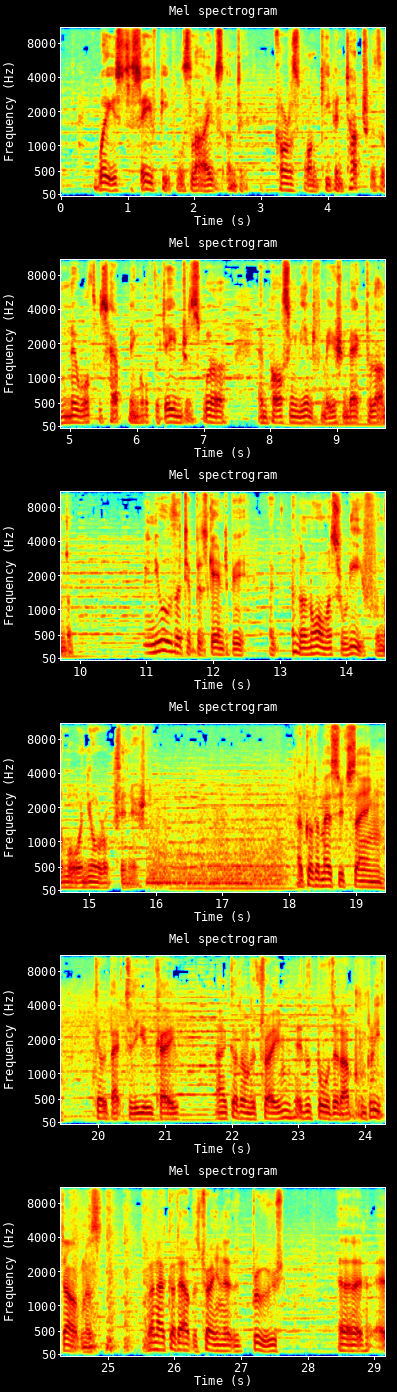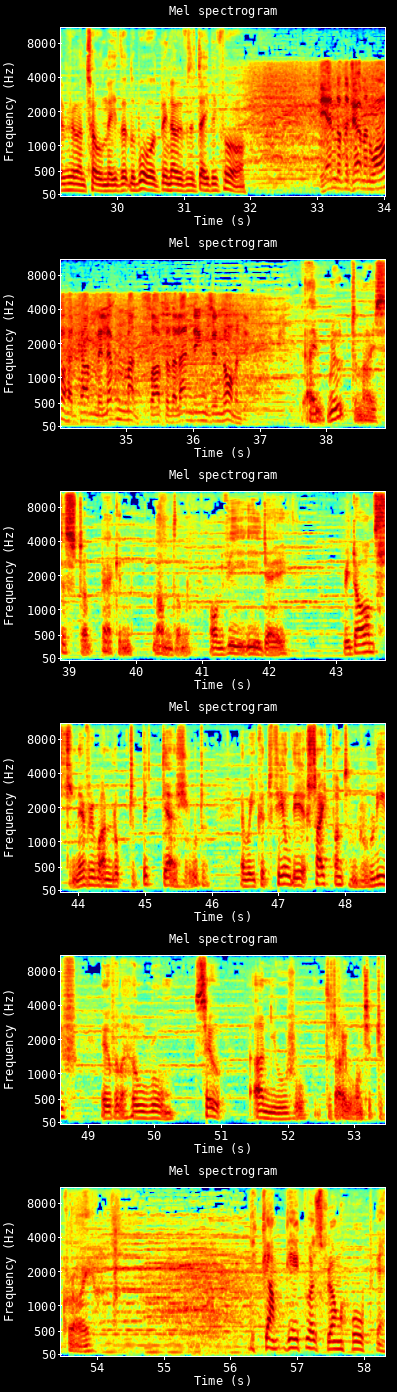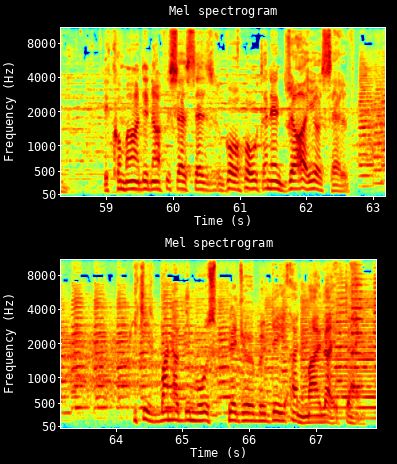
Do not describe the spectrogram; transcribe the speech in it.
ways to save people's lives and to correspond, keep in touch with them, know what was happening, what the dangers were, and passing the information back to London. We knew that it was going to be a, an enormous relief when the war in Europe finished. I got a message saying, go back to the UK. I got on the train, it was boarded up, complete darkness. When I got out the train at Bruges, uh, everyone told me that the war had been over the day before. The end of the German war had come 11 months after the landings in Normandy. I wrote to my sister back in London on VE Day. We danced and everyone looked a bit dazzled, and we could feel the excitement and relief over the whole room. So unusual that I wanted to cry. The camp gate was flung open. The commanding officer says, go out and enjoy yourself. It is one of the most pleasurable days in my lifetime.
